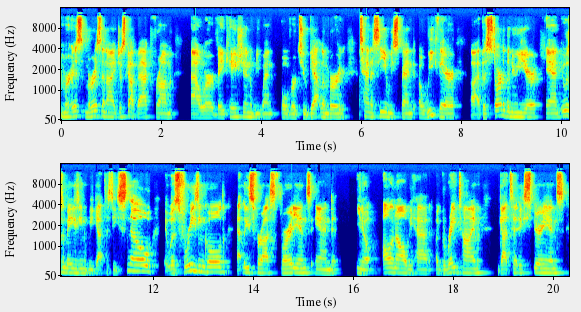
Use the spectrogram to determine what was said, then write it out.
Marissa, Marissa and I just got back from our vacation. We went over to Gatlinburg, Tennessee. We spent a week there uh, at the start of the new year, and it was amazing. We got to see snow. It was freezing cold, at least for us Floridians. And, you know, all in all, we had a great time, got to experience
